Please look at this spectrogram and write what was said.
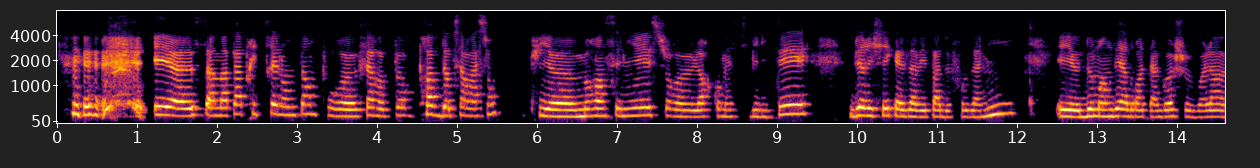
et euh, ça ne m'a pas pris très longtemps pour euh, faire preuve d'observation, puis me renseigner sur leur comestibilité, vérifier qu'elles n'avaient pas de faux amis et demander à droite à gauche voilà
